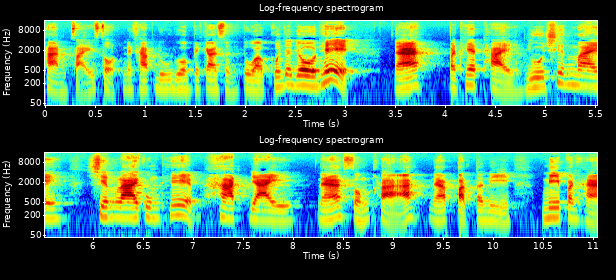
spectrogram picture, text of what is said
ผ่านสายสดนะครับดูดวงเป็นการส่วนตัวคุณจะโยที่นะประเทศไทย อยู่เชียงใหม่เชียงรายกรุงเทพหาดใหญ่ นะสงขลานะปัตตานี มีปัญหา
